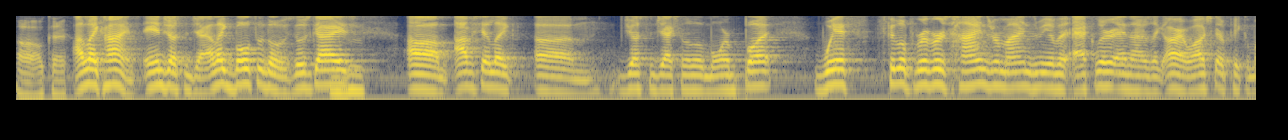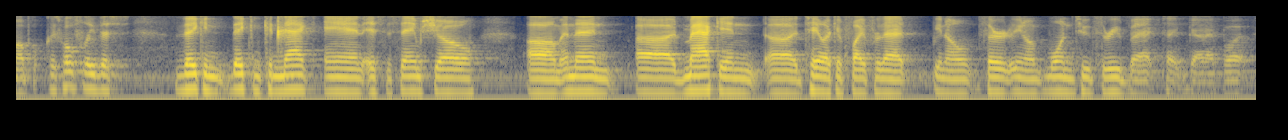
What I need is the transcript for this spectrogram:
Oh, okay. I like Hines and Justin Jackson. I like both of those. Those guys. Mm-hmm. Um, obviously, I like um, Justin Jackson a little more, but with Philip Rivers, Hines reminds me of an Ekeler, and I was like, all right, well, I just gotta pick him up because hopefully this they can they can connect, and it's the same show. Um, and then uh, Mack and uh, Taylor can fight for that, you know, third, you know, one, two, three back type guy, but.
